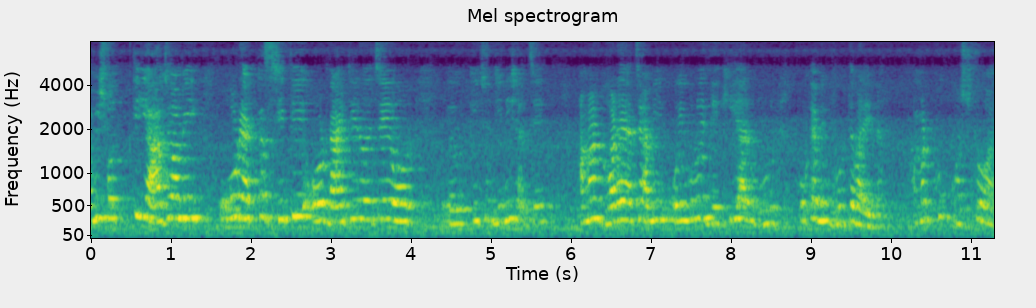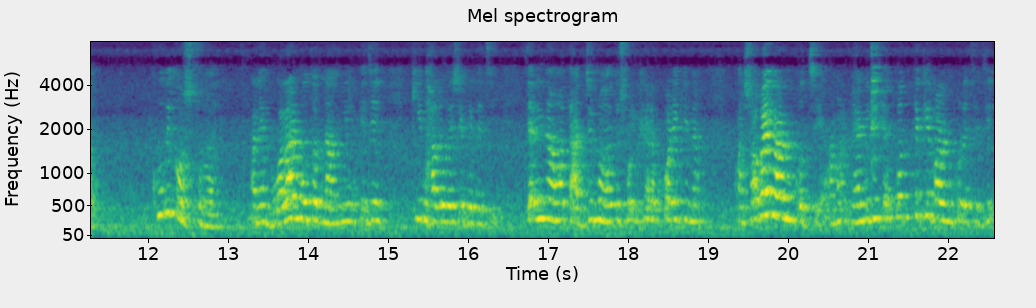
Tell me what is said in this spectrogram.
আমি সত্যি আজও আমি ওর একটা স্মৃতি ওর ডায়েটি রয়েছে ওর কিছু জিনিস আছে। আমার ঘরে আছে, আমি ওইগুলোই দেখি আর ভুল- ওকে আমি ভুলতে পারি না। আমার খুব কষ্ট হয়, খুবই কষ্ট হয়। মানে বলার মতো না, আমি ওকে যে কি ভালোবেসে ফেলেছি, জানি না, আমার তার জন্য হয়তো শরীর খারাপ করে কিনা। আর সবাই বারণ করছে, আমার ফ্যামিলিতে প্রত্যেকে বারণ করেছে যে,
